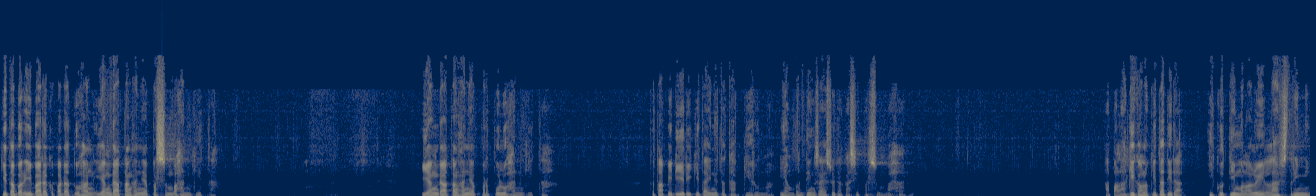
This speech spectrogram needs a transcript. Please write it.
kita beribadah kepada Tuhan yang datang hanya persembahan kita. Yang datang hanya perpuluhan kita tetapi diri kita ini tetap di rumah. Yang penting saya sudah kasih persembahan. Apalagi kalau kita tidak ikuti melalui live streaming.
